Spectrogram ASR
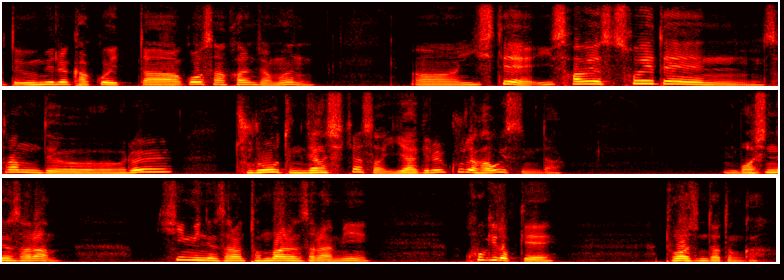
어떤 의미를 갖고 있다고 생각하는 점은 어, 이 시대, 이 사회에서 소외된 사람들을 주로 등장시켜서 이야기를 꾸려가고 있습니다. 멋있는 사람, 힘 있는 사람, 돈 많은 사람이 호기롭게 도와준다던가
